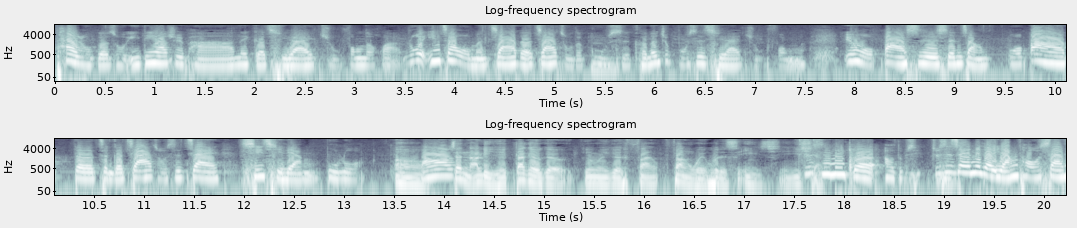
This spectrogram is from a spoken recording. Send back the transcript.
泰鲁格族一定要去爬那个奇来主峰的话，如果依照我们家的家族的故事，可能就不是奇来主峰了，因为我爸是生长，我爸的整个家族是在西奇良部落。哦然后在哪里？大概有个有没有一个范范围或者是印象？印象就是那个哦，对不起，就是在那个羊头山，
